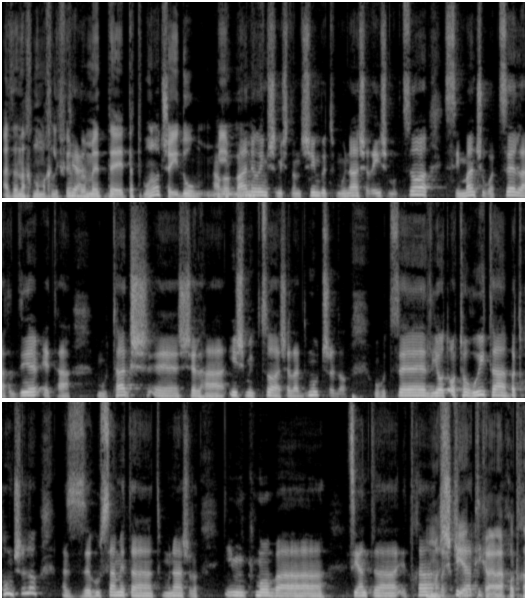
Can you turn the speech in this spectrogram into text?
אז אנחנו מחליפים כן. באמת אה, את התמונות שידעו אבל מ... שמשתמשים בתמונה של איש מקצוע, סימן שהוא רוצה להחדיר את המותג אה, של האיש מקצוע, של הדמות שלו, הוא רוצה להיות אוטוריטה בתחום שלו, אז הוא שם את התמונה שלו. אם כמו ב... ציינת אתך, משקיע תקרא לאחותך,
